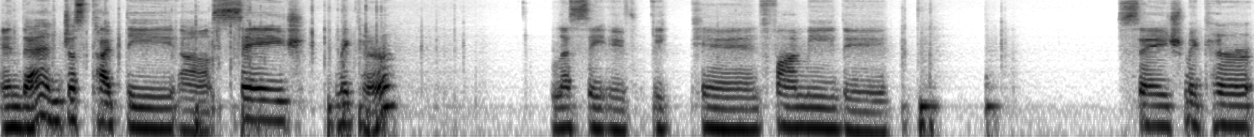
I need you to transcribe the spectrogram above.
and then just type the uh, Sage Maker. Let's see if it can find me the SageMaker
